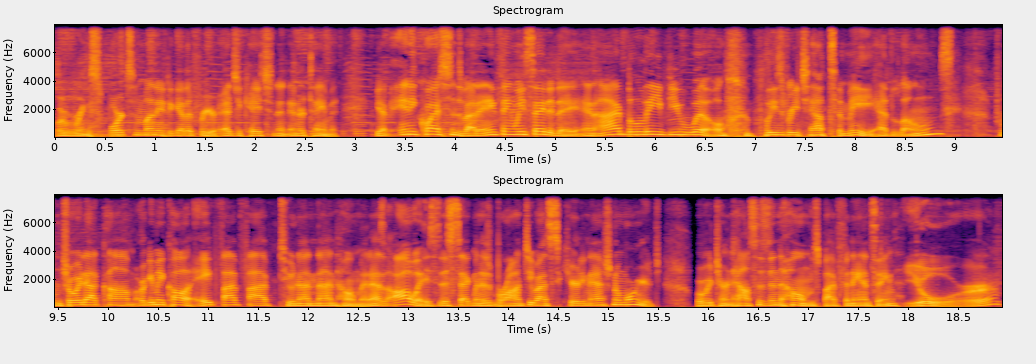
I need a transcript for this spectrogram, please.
where we bring sports and money together for your education and entertainment. If you have any questions about anything we say today, and I believe you will, please reach out to me at loansfromtroy.com or give me a call at 855 299 home. And as always, this segment is brought to you by Security National Mortgage, where we turn houses into homes by financing Your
